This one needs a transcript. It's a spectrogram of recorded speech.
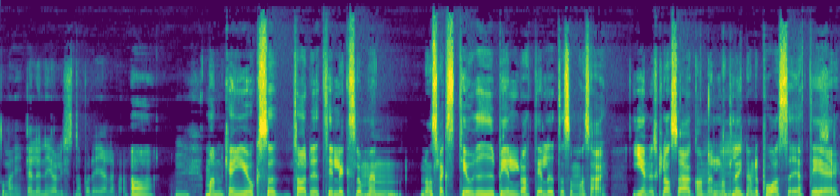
på mig. Eller när jag lyssnar på dig i alla fall. ja. Mm. Man kan ju också ta det till liksom en, någon slags teoribild, att det är lite som att så här, genusglasögon eller något Mm. liknande på sig. Att det, är,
